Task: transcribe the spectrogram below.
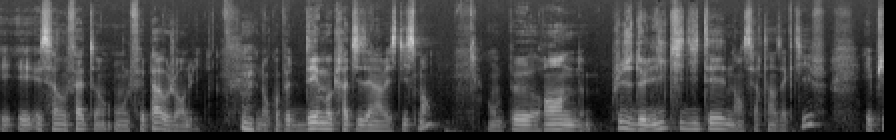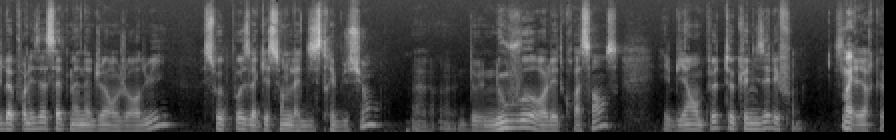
Et, et, ça, en fait, on ne le fait pas aujourd'hui. Mmh. Donc, on peut démocratiser l'investissement on peut rendre plus de liquidité dans certains actifs. Et puis bah, pour les asset managers aujourd'hui, se pose la question de la distribution, euh, de nouveaux relais de croissance, eh bien on peut tokeniser les fonds. C'est-à-dire que,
